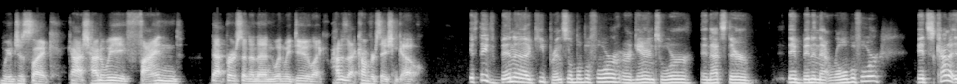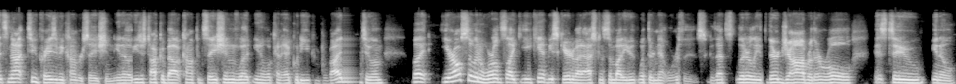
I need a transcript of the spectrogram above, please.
we're just like gosh how do we find that person and then when we do like how does that conversation go? If they've been a key principal before or a guarantor and that's their they've been in that role before it's kind of it's not too crazy of a conversation. You know you just talk about compensation what you know what kind of equity you can provide to them but you're also in a world it's like you can't be scared about asking somebody what their net worth is because that's literally their job or their role is to you know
